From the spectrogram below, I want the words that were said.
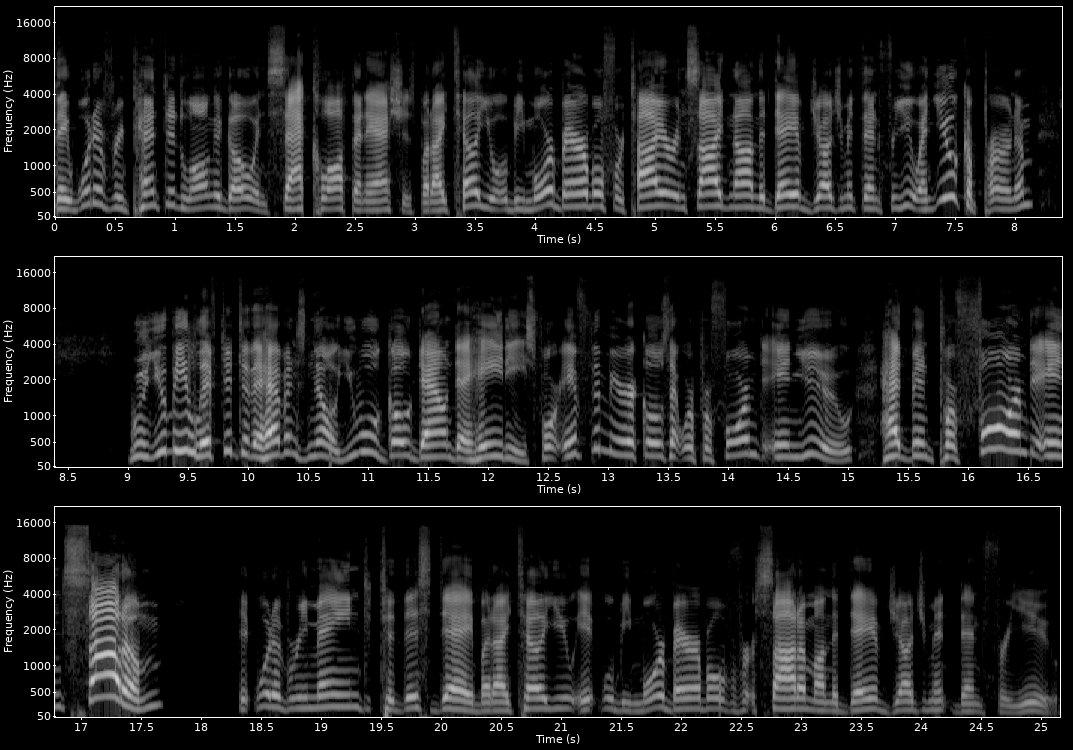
they would have repented long ago in sackcloth and ashes. But I tell you, it will be more bearable for Tyre and Sidon on the day of judgment than for you. And you, Capernaum, Will you be lifted to the heavens? No, you will go down to Hades. For if the miracles that were performed in you had been performed in Sodom, it would have remained to this day, but I tell you, it will be more bearable for Sodom on the day of judgment than for you.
